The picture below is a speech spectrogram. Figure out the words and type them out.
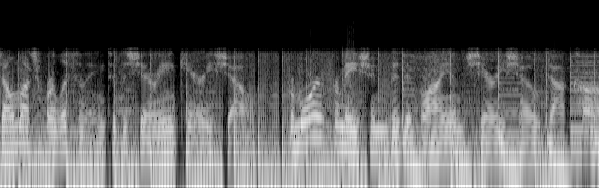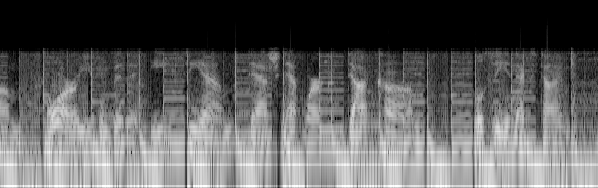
so much for listening to the Sherri and Carey Show. For more information, visit briansherryshow.com or you can visit ecm-network.com. We'll see you next time.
